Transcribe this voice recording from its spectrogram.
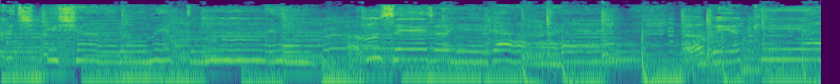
कुछ इशारों में तुमने हमसे जो ये कहा है। अब यकीन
